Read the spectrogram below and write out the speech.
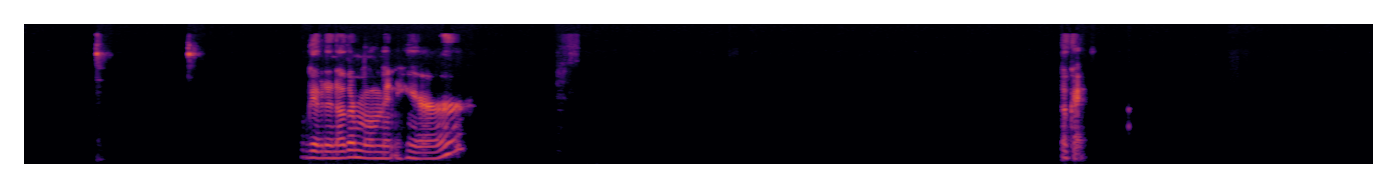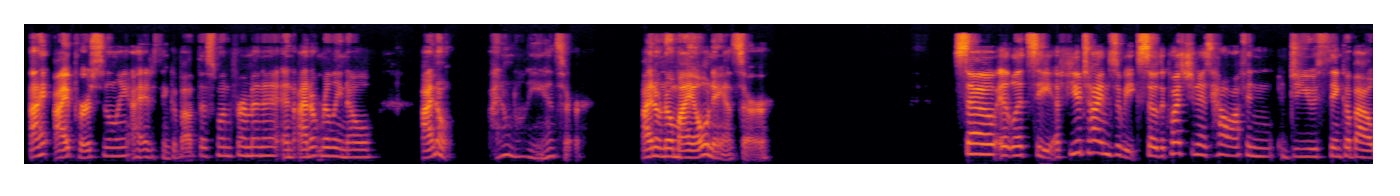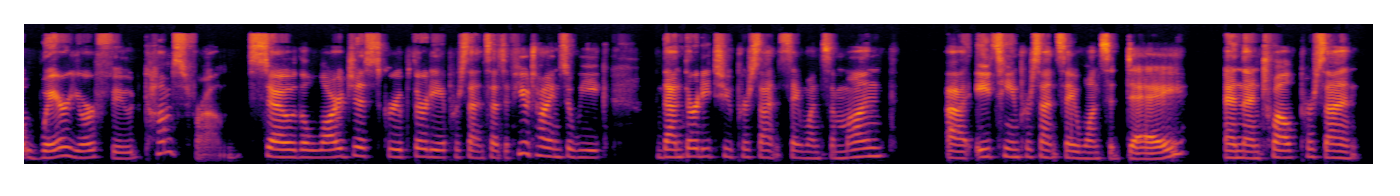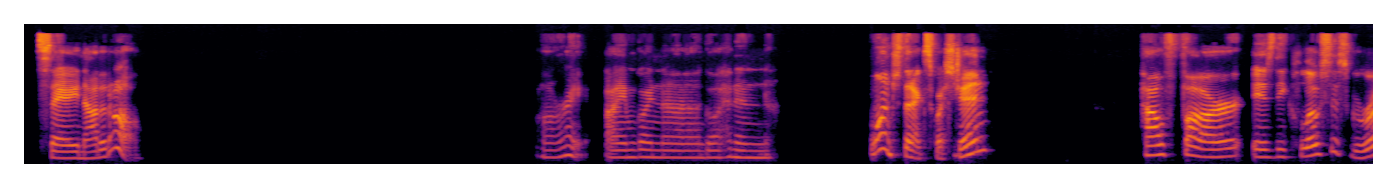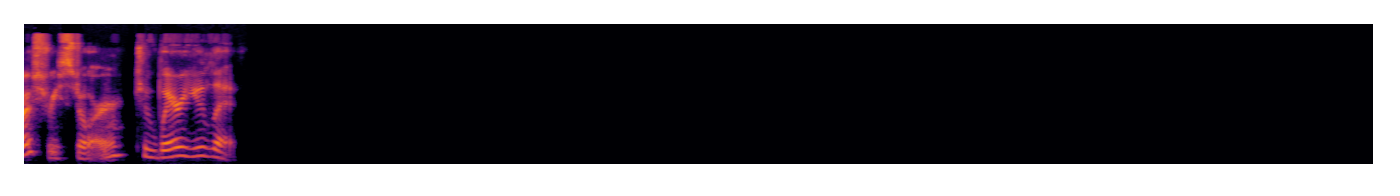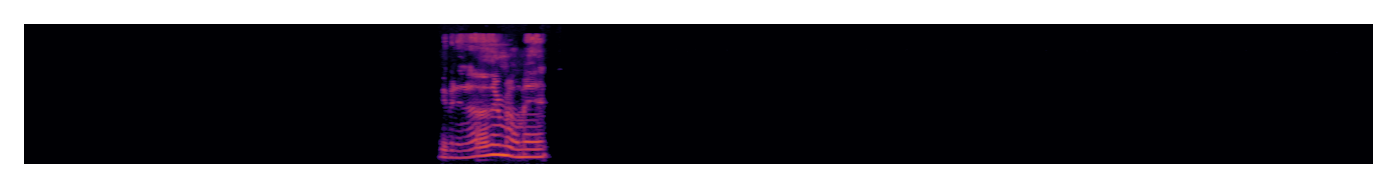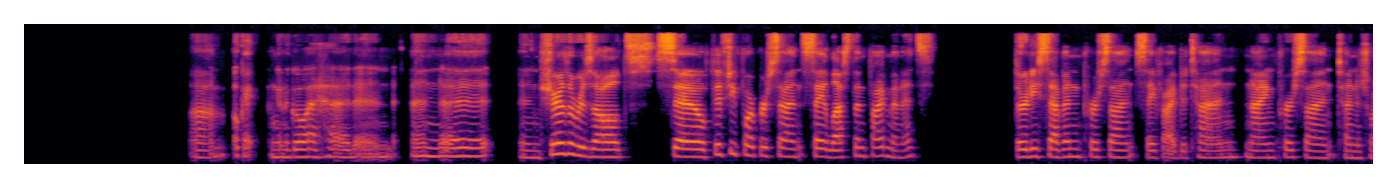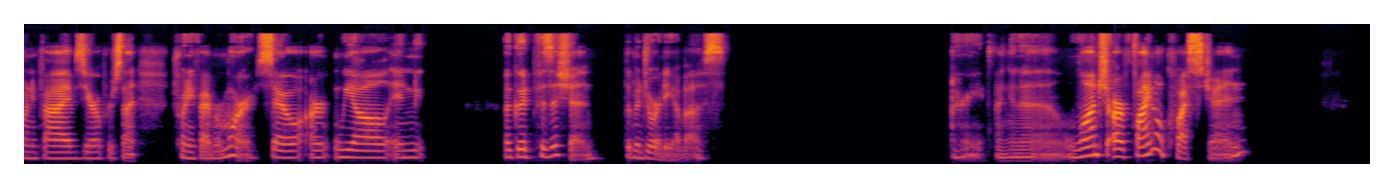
we'll give it another moment here. Okay. I I personally I had to think about this one for a minute and I don't really know I don't I don't know the answer. I don't know my own answer. So it let's see, a few times a week. So the question is how often do you think about where your food comes from? So the largest group 38% says a few times a week, then 32% say once a month, uh, 18% say once a day, and then 12% say not at all. All right, I am going to go ahead and launch the next question. How far is the closest grocery store to where you live? Give it another moment. Um, okay, I'm going to go ahead and end it and share the results. So 54% say less than five minutes, 37% say five to 10, 9%, 10 to 25, 0%, 25 or more. So aren't we all in a good position, the majority of us? All right, I'm going to launch our final question.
